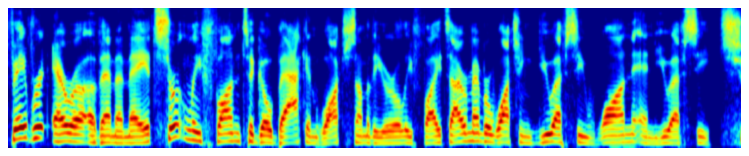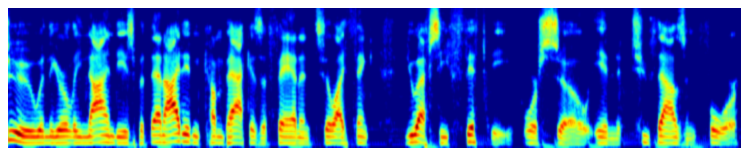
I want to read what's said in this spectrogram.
Favorite era of MMA. It's certainly fun to go back and watch some of the early fights. I remember watching UFC 1 and UFC 2 in the early 90s, but then I didn't come back as a fan until I think UFC 50 or so in 2004.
